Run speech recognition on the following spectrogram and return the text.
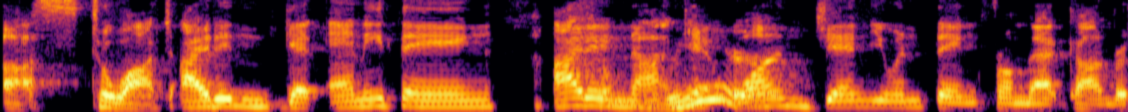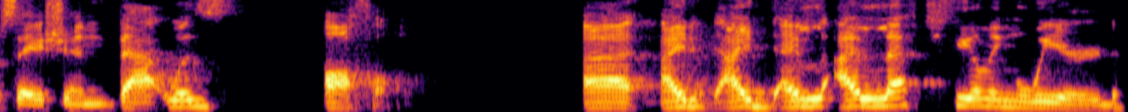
us to watch. I didn't get anything. I did So not get one genuine thing from that conversation. That was awful. Uh, I, I I I left feeling weird.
